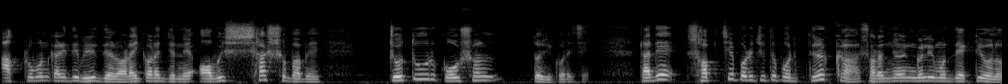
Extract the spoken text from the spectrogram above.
আক্রমণকারীদের বিরুদ্ধে লড়াই করার জন্য অবিশ্বাস্যভাবে চতুর কৌশল তৈরি করেছে। তাদের সবচেয়ে পরিচিত প্রতিরক্ষা সরঞ্জামগুলির মধ্যে একটি হলো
